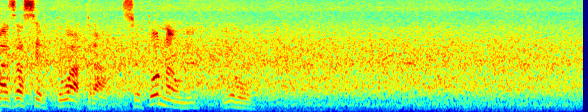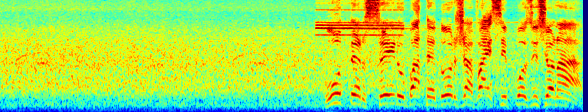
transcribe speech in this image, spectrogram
Mas acertou a trave. Acertou não, né? Errou. O terceiro batedor já vai se posicionar.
